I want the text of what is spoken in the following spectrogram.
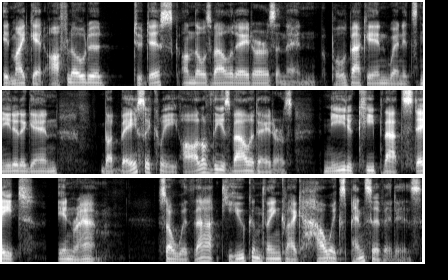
it might get offloaded to disk on those validators and then pulled back in when it's needed again. But basically all of these validators need to keep that state in ram so with that, you can think like how expensive it is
